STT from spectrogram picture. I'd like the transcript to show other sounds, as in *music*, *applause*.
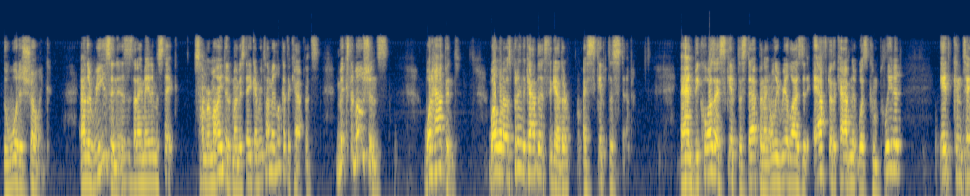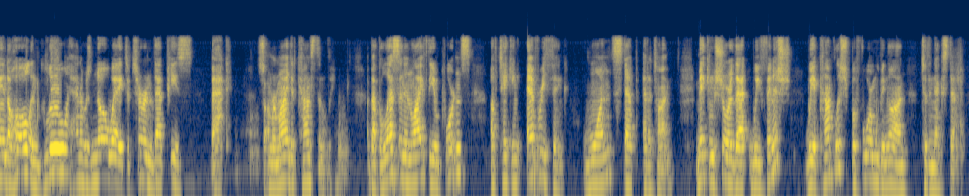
The wood is showing. And the reason is, is that I made a mistake. So I'm reminded of my mistake every time I look at the cabinets. Mixed emotions. What happened? Well, when I was putting the cabinets together, I skipped a step. And because I skipped a step and I only realized it after the cabinet was completed, it contained a hole and glue, and there was no way to turn that piece back. So I'm reminded constantly about the lesson in life, the importance of taking everything one step at a time, making sure that we finish, we accomplish before moving on to the next step.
